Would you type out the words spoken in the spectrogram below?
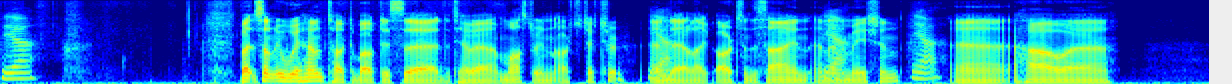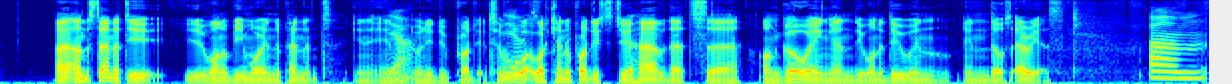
Yeah. But something we haven't talked about is uh, that you have a master in architecture and Yeah. uh, like arts and design and Yeah. animation. Yeah. Uh, how uh, I understand that you you want to be more independent in, in Yeah. when you do projects. So Yes. what what kind of projects do you have that's uh, ongoing and you want to do in in those areas? Um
